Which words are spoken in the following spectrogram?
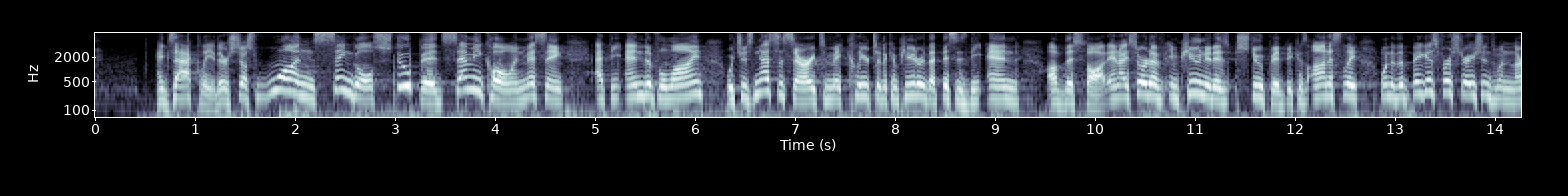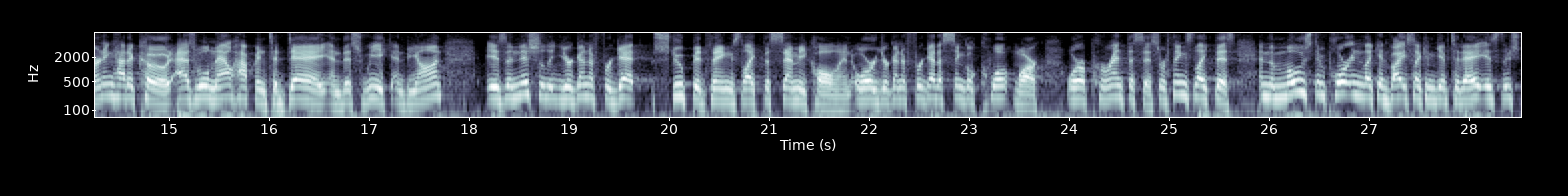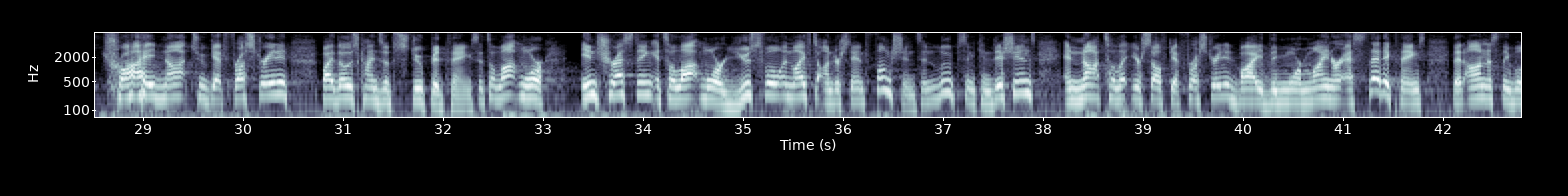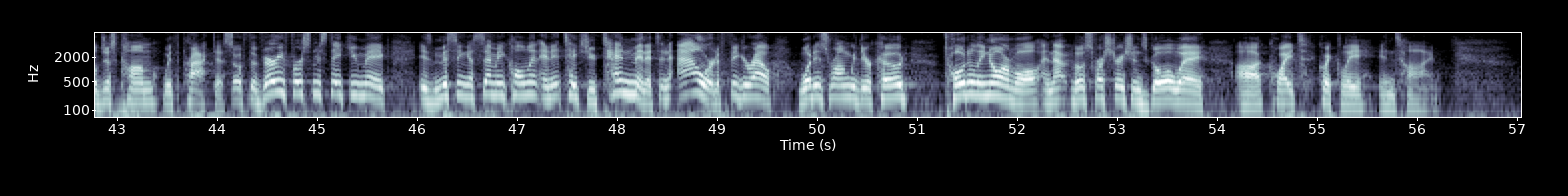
Exactly. There's just one single stupid semicolon missing at the end of the line, which is necessary to make clear to the computer that this is the end of this thought. And I sort of impugn it as stupid because honestly, one of the biggest frustrations when learning how to code, as will now happen today and this week and beyond, is initially you're going to forget stupid things like the semicolon, or you're going to forget a single quote mark, or a parenthesis, or things like this. And the most important like advice I can give today is just try not to get frustrated by those kinds of stupid things. It's a lot more interesting. It's a lot more useful in life to understand functions and loops and conditions and not to let yourself get frustrated by the more minor aesthetic things that honestly will just come with practice. So if the very first mistake you make is missing a semicolon and it takes you 10 minutes, an hour to figure out what is wrong with your code, totally normal. And that, those frustrations go away uh, quite quickly in time.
